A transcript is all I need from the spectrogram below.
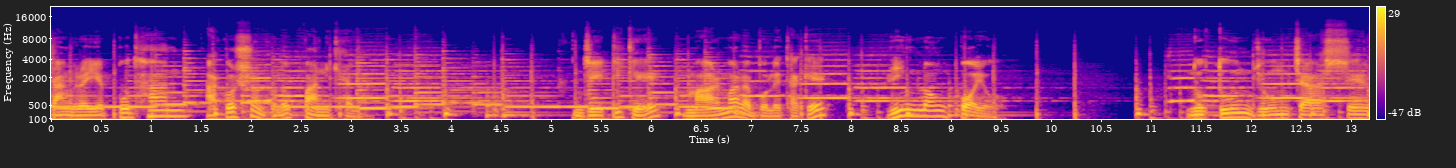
সাংগ্রাইয়ের প্রধান আকর্ষণ হলো পানি খেলা। যেটিকে মারমারা বলে থাকে রিংলং পয়। নতুন জুম চাষের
